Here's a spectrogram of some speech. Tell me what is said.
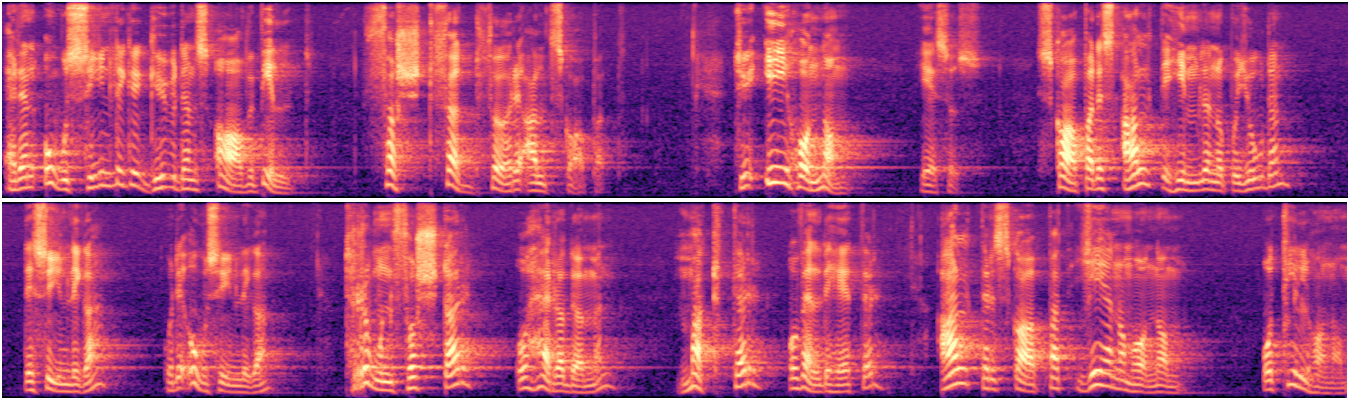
är den osynlige Gudens avbild, förstfödd före allt skapat. Ty i honom, Jesus, skapades allt i himlen och på jorden, det synliga och det osynliga, tronförstar och herradömen, makter och väldigheter, allt är skapat genom honom och till honom.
